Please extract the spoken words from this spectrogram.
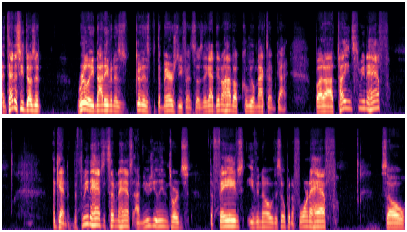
and Tennessee does it really not even as good as the Bears defense does. They got they don't have a Khalil Mack type guy. But uh, Titans three and a half. Again, the three and a half and seven and a half. I'm usually leaning towards the faves, even though this opened a four and a half. So,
